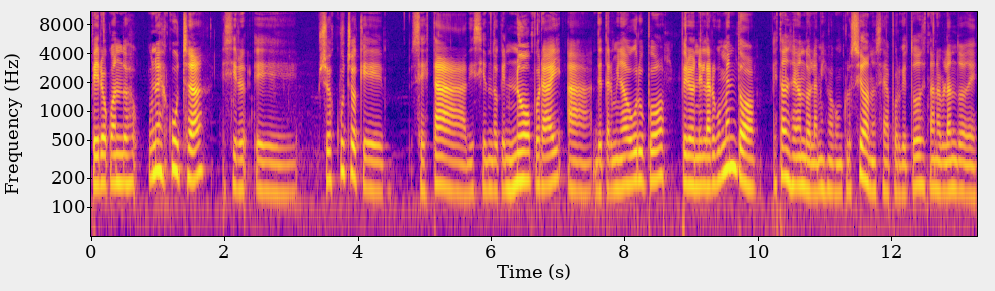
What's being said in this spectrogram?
Pero cuando uno escucha, es decir, eh, yo escucho que se está diciendo que no por ahí a determinado grupo, pero en el argumento están llegando a la misma conclusión, o sea, porque todos están hablando de,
